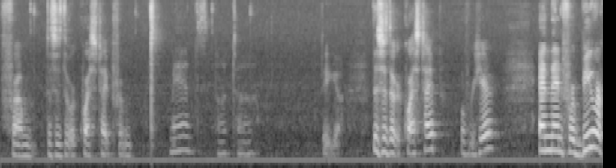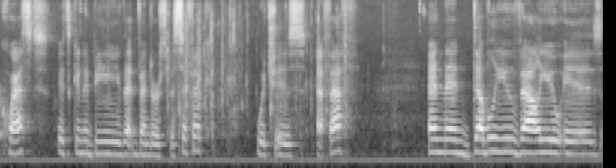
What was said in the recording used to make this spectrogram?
From, this is the request type from, man, it's not, uh, there you go. This is the request type over here. And then for B requests, it's going to be that vendor specific, which is FF. And then W value is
